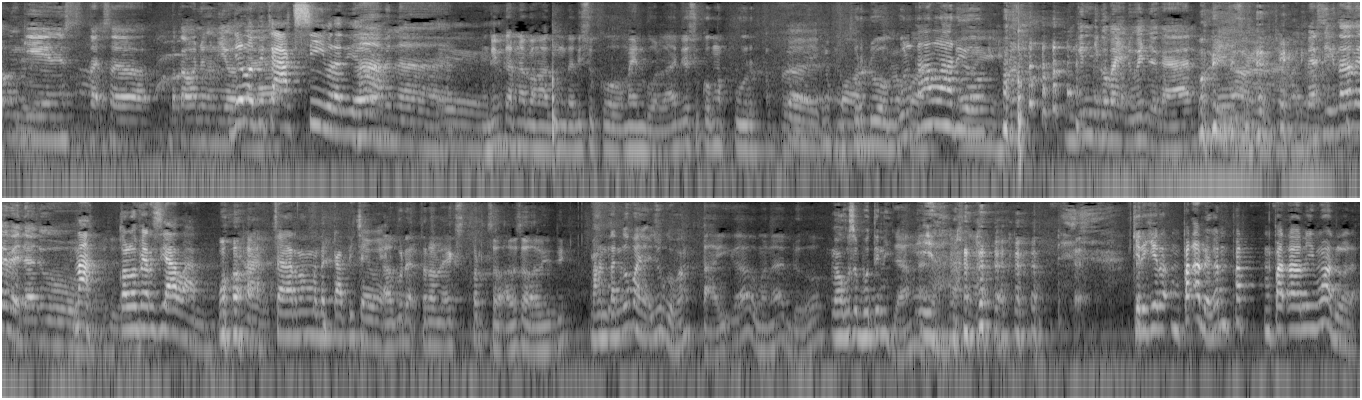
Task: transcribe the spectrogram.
mungkin se- sebekawan dengan dia dia kan. lebih ke aksi berarti ya. Nah benar. Eh, Mungkin karena Bang Agung tadi suka main bola, dia suka ngepur. iya, ngepor. Ngepur dua gol kalah dia. Iya. mungkin juga banyak duit juga kan Oh, iya. versi kita kan beda tuh nah kalau versi Alan Wah. nah, cara mendekati cewek Aku udah terlalu expert soal soal ini. mantan gue banyak juga bang Tai kau mana do? mau aku sebutin nih Jangan. iya kira-kira empat ada kan empat empat atau lima ada lah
